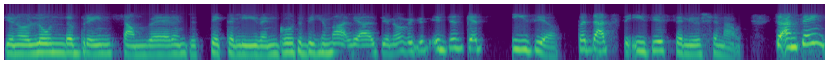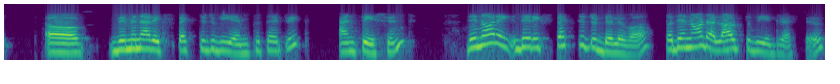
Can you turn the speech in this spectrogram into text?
you know, loan the brain somewhere and just take a leave and go to the Himalayas, you know, because it just gets easier. But that's the easiest solution out. So I'm saying uh, women are expected to be empathetic and patient. They're not, they're expected to deliver, but they're not allowed to be aggressive.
